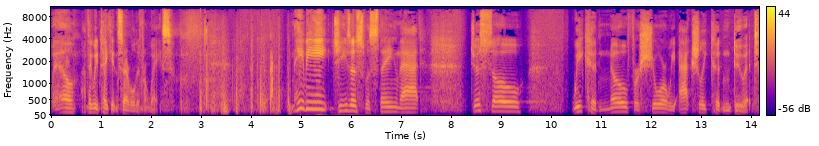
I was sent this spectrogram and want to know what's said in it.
Well, I think we take it in several different ways maybe Jesus was saying that just so we could know for sure we actually couldn't do it.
